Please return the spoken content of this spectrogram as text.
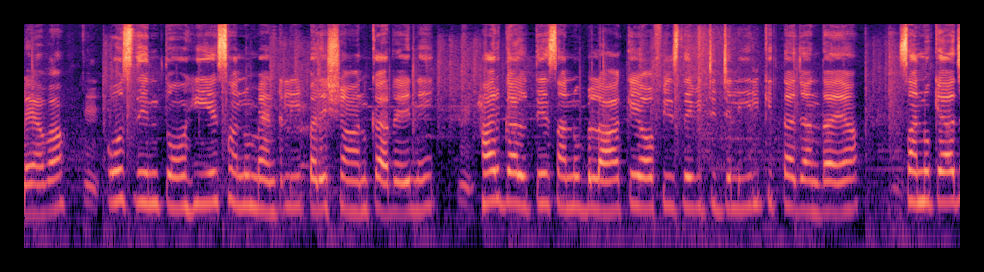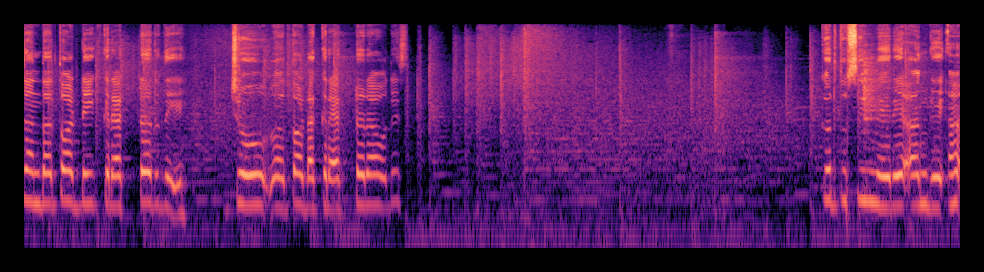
ਲਿਆ ਵਾ। ਉਸ ਦਿਨ ਤੋਂ ਹੀ ਇਹ ਸਾਨੂੰ ਮੈਂਟਲੀ ਪਰੇਸ਼ਾਨ ਕਰ ਰਹੇ ਨੇ। ਹਰ ਗੱਲ ਤੇ ਸਾਨੂੰ ਬੁਲਾ ਕੇ ਆਫਿਸ ਦੇ ਵਿੱਚ ਜਲੀਲ ਕੀਤਾ ਜਾਂਦਾ ਆ ਸਾਨੂੰ ਕਿਹਾ ਜਾਂਦਾ ਤੁਹਾਡੇ ਕਰੈਕਟਰ ਦੇ ਜੋ ਅ, ਤੁਹਾਡਾ ਕਰੈਕਟਰ ਆ ਉਹਦੇ ਅਗਰ ਤੁਸੀਂ ਮੇਰੇ ਅੰਗੇ ਅ-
